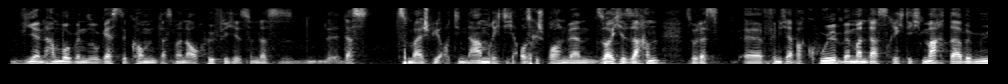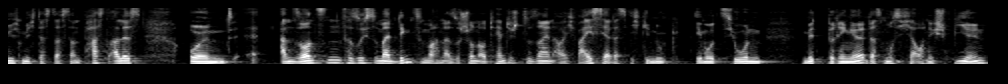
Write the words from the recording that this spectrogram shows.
wir in Hamburg, wenn so Gäste kommen, dass man auch höflich ist und dass, dass zum Beispiel auch die Namen richtig ausgesprochen werden. Solche Sachen. So, das äh, finde ich einfach cool, wenn man das richtig macht. Da bemühe ich mich, dass das dann passt alles. Und äh, ansonsten versuche ich so mein Ding zu machen. Also schon authentisch zu sein, aber ich weiß ja, dass ich genug Emotionen mitbringe. Das muss ich ja auch nicht spielen,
